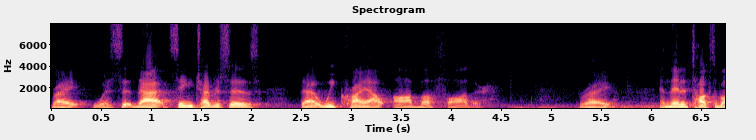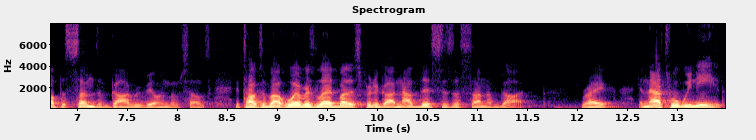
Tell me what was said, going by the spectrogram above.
right? That same chapter says that we cry out, Abba, Father, right? And then it talks about the sons of God revealing themselves. It talks about whoever's led by the Spirit of God. Now this is a son of God, right? And that's what we need.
